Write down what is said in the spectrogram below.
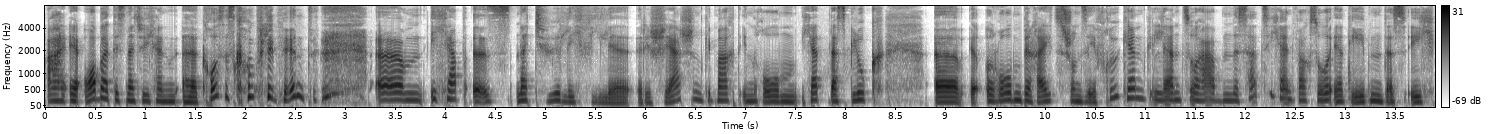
Ah, erobert ist natürlich ein äh, großes Kompliment. Ähm, ich habe äh, natürlich viele Recherchen gemacht in Rom. Ich hatte das Glück, äh, Rom bereits schon sehr früh kennengelernt zu haben. Es hat sich einfach so ergeben, dass ich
